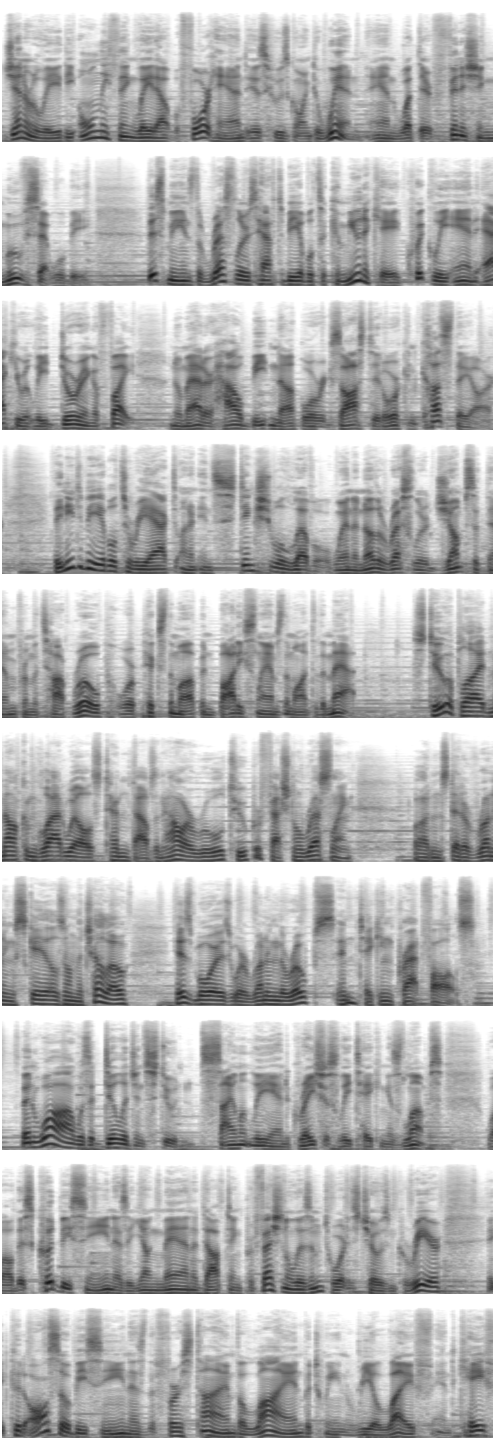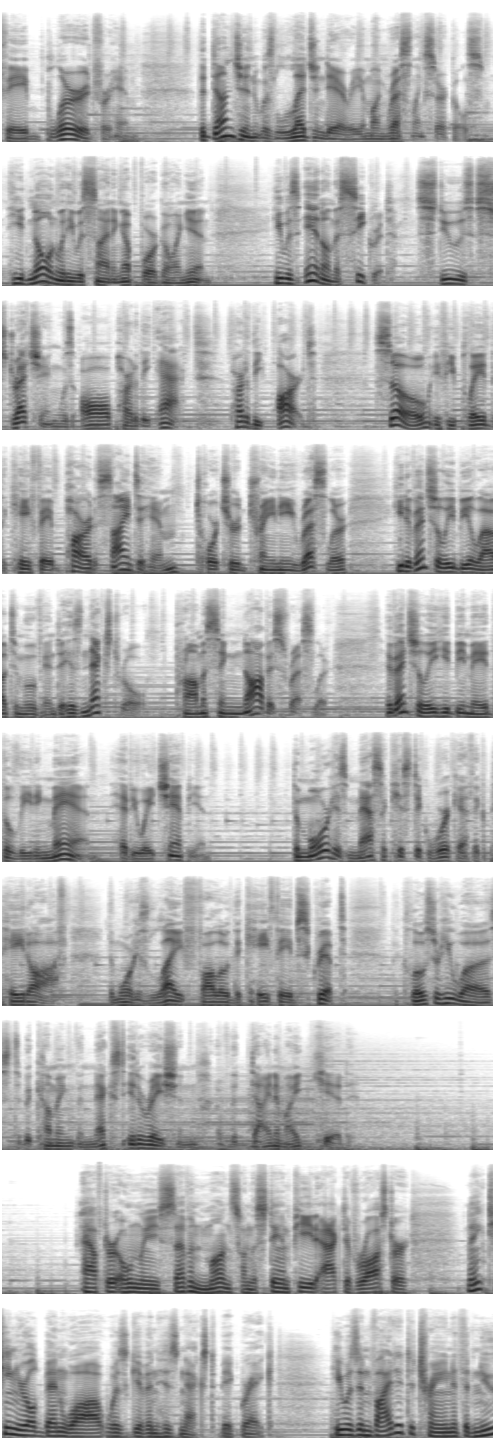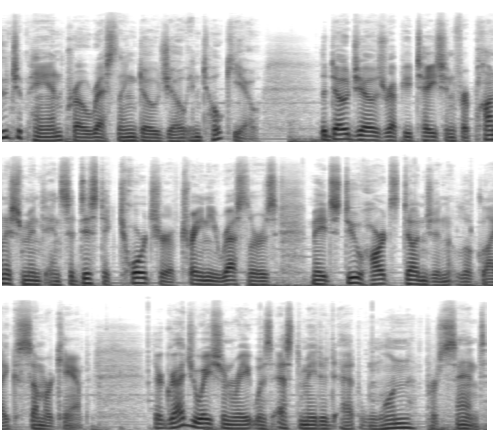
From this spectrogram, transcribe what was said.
Generally, the only thing laid out beforehand is who's going to win and what their finishing move set will be. This means the wrestlers have to be able to communicate quickly and accurately during a fight, no matter how beaten up or exhausted or concussed they are. They need to be able to react on an instinctual level when another wrestler jumps at them from the top rope or picks them up and body slams them onto the mat. Stu applied Malcolm Gladwell's 10,000 hour rule to professional wrestling. But instead of running scales on the cello, his boys were running the ropes and taking pratfalls. Benoit was a diligent student, silently and graciously taking his lumps. While this could be seen as a young man adopting professionalism toward his chosen career, it could also be seen as the first time the line between real life and kayfabe blurred for him. The dungeon was legendary among wrestling circles. He'd known what he was signing up for going in. He was in on the secret. Stu's stretching was all part of the act, part of the art. So, if he played the kayfabe part assigned to him, tortured trainee wrestler, he'd eventually be allowed to move into his next role, promising novice wrestler. Eventually, he'd be made the leading man, heavyweight champion. The more his masochistic work ethic paid off, the more his life followed the kayfabe script, closer he was to becoming the next iteration of the Dynamite Kid. After only seven months on the Stampede active roster, 19 year old Benoit was given his next big break he was invited to train at the New Japan Pro Wrestling Dojo in Tokyo. The dojo's reputation for punishment and sadistic torture of trainee wrestlers made Stu Hart's dungeon look like summer camp. Their graduation rate was estimated at 1%,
